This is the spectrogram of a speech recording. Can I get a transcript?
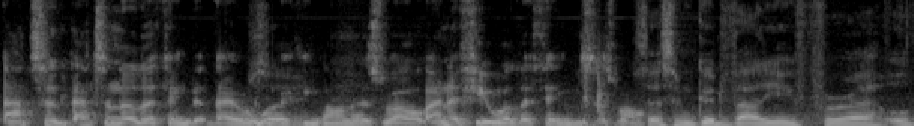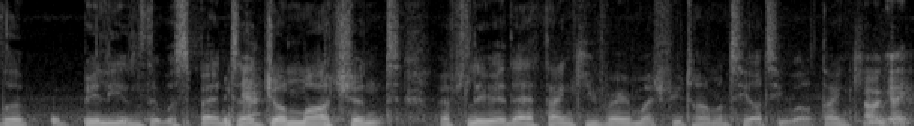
that's a, that's another thing that they were working on as well, and a few other things as well. So some good value for uh, all the billions that were spent. Uh, yeah. Uh, Jon Marchant, we have to leave it there. Thank you very much for your time on TRT World. Thank you. Okay.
